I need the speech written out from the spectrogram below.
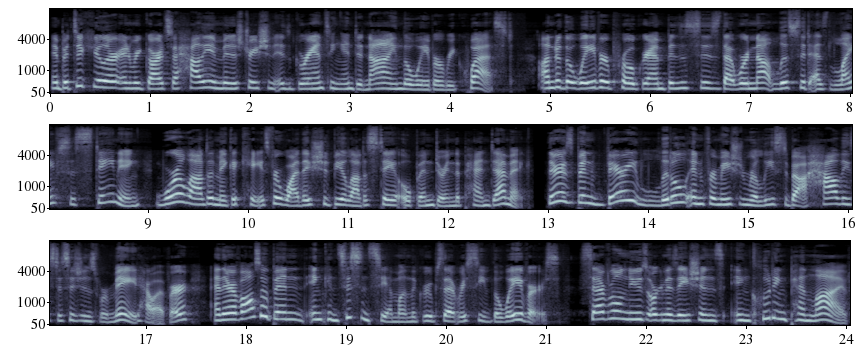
in particular in regards to how the administration is granting and denying the waiver request. Under the waiver program, businesses that were not listed as life sustaining were allowed to make a case for why they should be allowed to stay open during the pandemic. There has been very little information released about how these decisions were made, however, and there have also been inconsistency among the groups that received the waivers. Several news organizations, including Penn Live,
